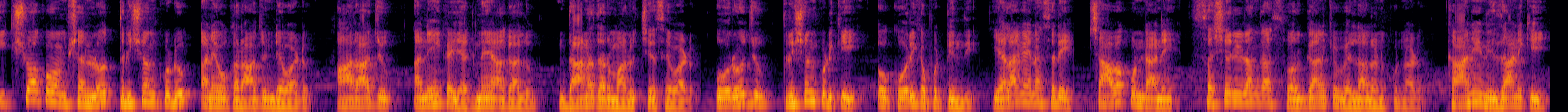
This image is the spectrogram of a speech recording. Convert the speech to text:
ఇక్ష్వాకు వంశంలో త్రిశంకుడు అనే ఒక రాజుండేవాడు. ఆ రాజు అనేక యజ్ఞయాగాలు దాన ధర్మాలు చేసేవాడు. ఓ రోజు త్రిశంకుడికి ఓ కోరిక పుట్టింది. ఎలాగైనా సరే చావకుండానే సశరీరంగా స్వర్గానికి వెళ్ళాలనుకున్నాడు. కానీ నిజానికి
